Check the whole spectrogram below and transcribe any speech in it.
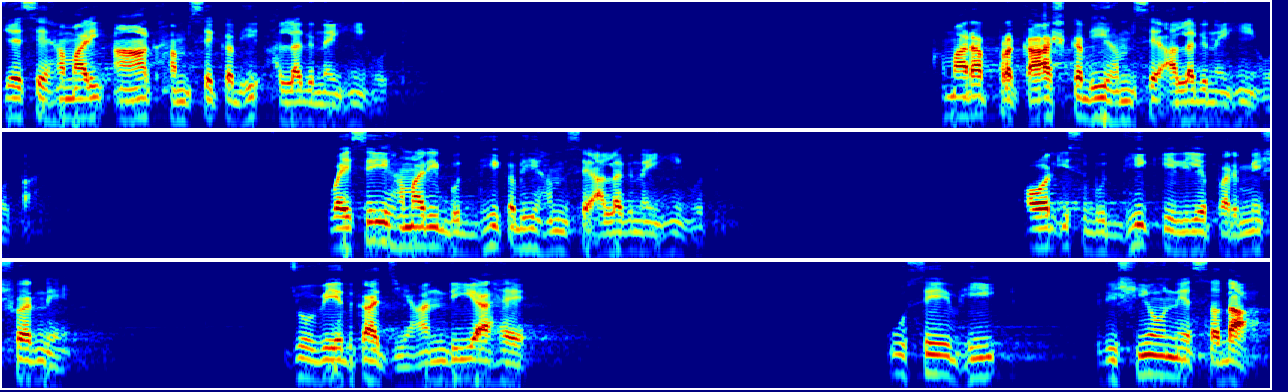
जैसे हमारी आँख हमसे कभी अलग नहीं होती। हमारा प्रकाश कभी हमसे अलग नहीं होता। वैसे ही हमारी बुद्धि कभी हमसे अलग नहीं होती। और इस बुद्धि के लिए परमेश्वर ने जो वेद का ज्ञान दिया है, उसे भी ऋषियों ने सदा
